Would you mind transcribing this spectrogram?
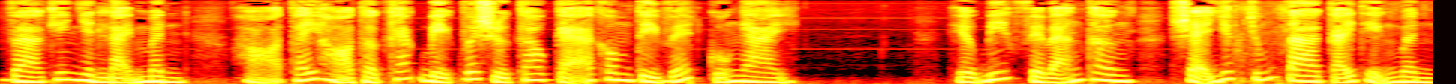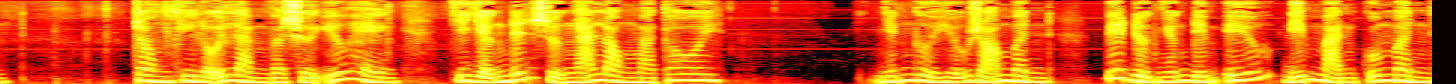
và khi nhìn lại mình, họ thấy họ thật khác biệt với sự cao cả không tì vết của Ngài. Hiểu biết về bản thân sẽ giúp chúng ta cải thiện mình. Trong khi lỗi lầm và sự yếu hèn chỉ dẫn đến sự ngã lòng mà thôi. Những người hiểu rõ mình, biết được những điểm yếu, điểm mạnh của mình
